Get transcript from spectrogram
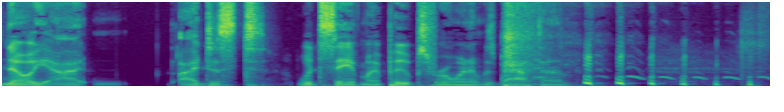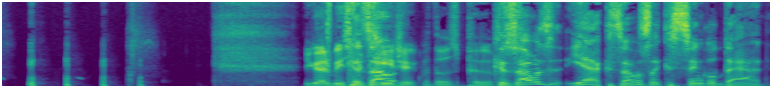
No, yeah. I I just would save my poops for when it was bath time. You got to be 'Cause I- strategic with those poops, Because I was yeah, because I was like a single dad.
